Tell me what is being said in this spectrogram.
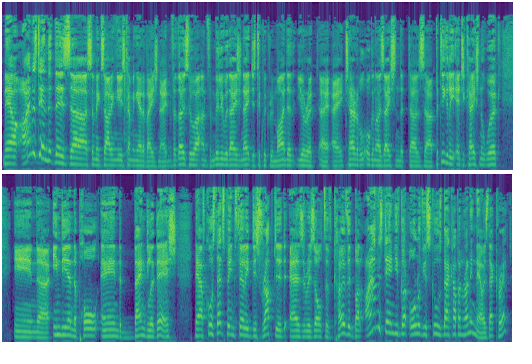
Now, I understand that there's uh, some exciting news coming out of Asian Aid. And for those who are unfamiliar with Asian Aid, just a quick reminder that you're a, a, a charitable organisation that does uh, particularly educational work in uh, India, Nepal, and Bangladesh. Now, of course, that's been fairly disrupted as a result of COVID, but I understand you've got all of your schools back up and running now. Is that correct?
